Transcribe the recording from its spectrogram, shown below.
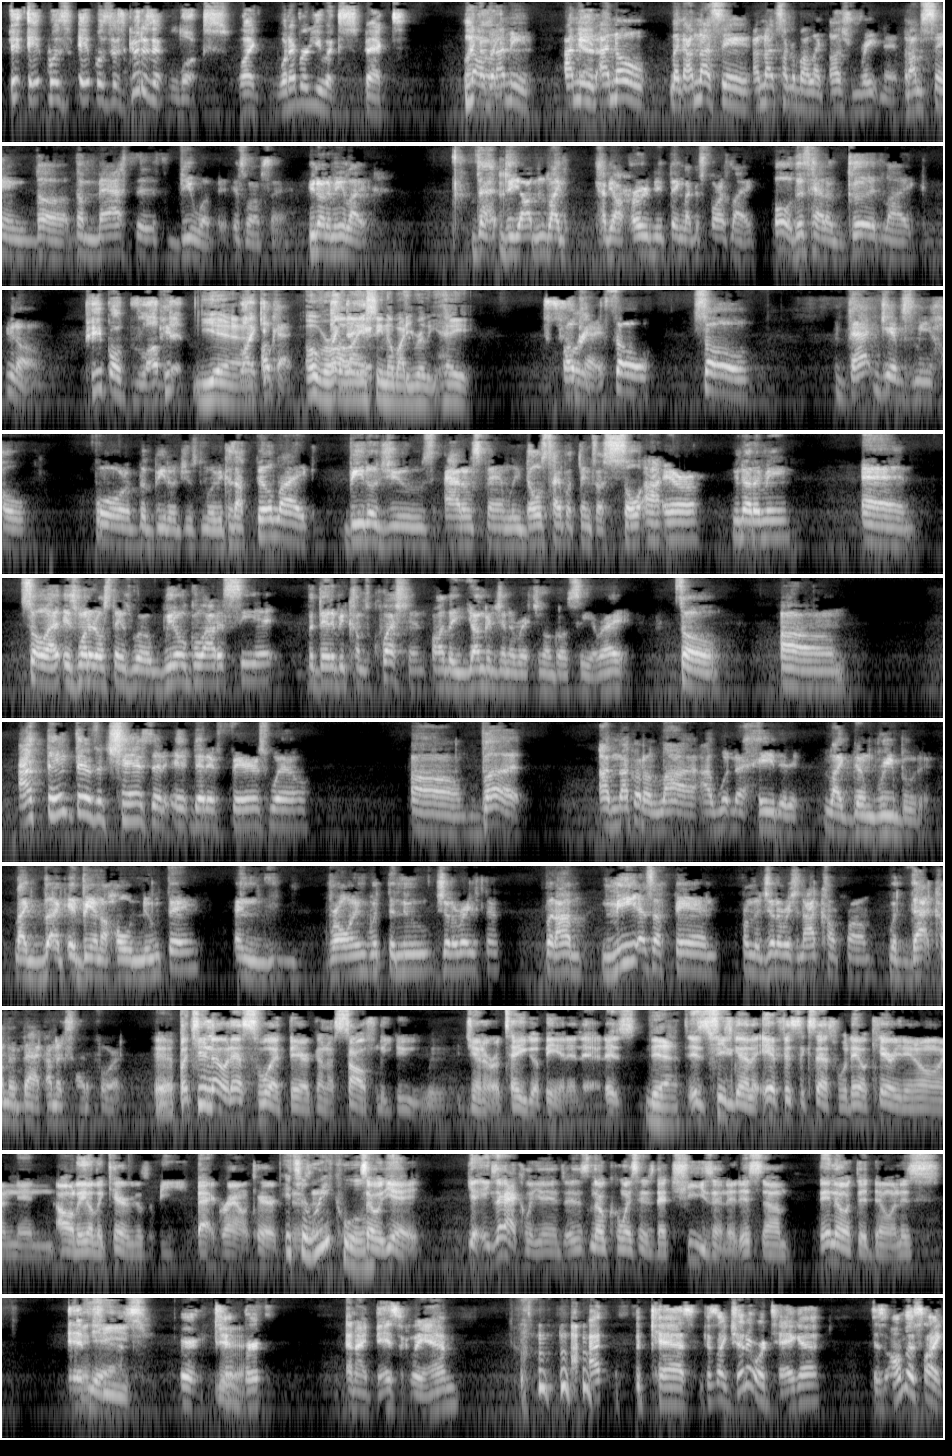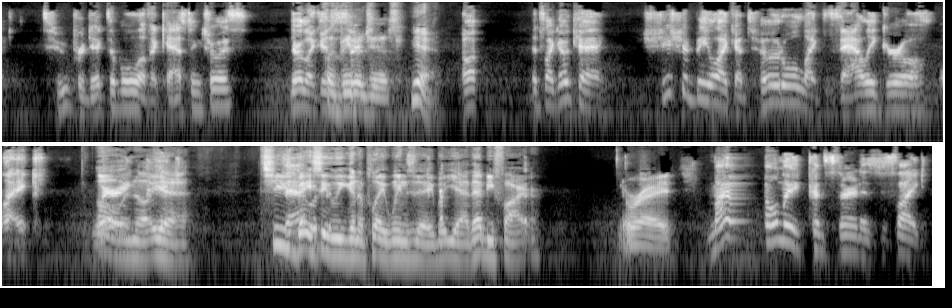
It, it was it was as good as it looks. Like whatever you expect. Like, no, but I mean I mean Yeah. I know like I'm not saying I'm not talking about like us rating it, but I'm saying the the masses view of it is what I'm saying. You know what I mean? Like that do y'all like have y'all heard anything like as far as like, oh, this had a good like, you know, people loved Pe- it. Yeah. Like okay. Overall, like I ain't they- seen nobody really hate. Okay, so so that gives me hope for the Beetlejuice movie because I feel like Beetlejuice, Addams Family, those type of things are so our era. You know what I mean? And so uh, it's one of those things where we'll go out and see it, but then it becomes a question: Are the younger generation gonna go see it? Right? So, um, I think there's a chance that it that it fares well, um, but I'm not gonna lie, I wouldn't have hated it like them rebooting, like like it being a whole new thing and growing with the new generation. But I'm me as a fan from the generation I come from, with that coming back, I'm excited for it. Yeah, but you know that's what they're gonna softly do with Jenna Ortega being in there. There's Yeah. is she's gonna if it's successful they'll carry it on and all the other characters will be background characters It's a And requel. so yeah yeah exactly and it's no coincidence that she's in it it's um they know what they're doing it's If and Yeah. she's you're Tim Yeah. Burton, and I basically am, I would cast because like Jenna Ortega is almost like too predictable of a casting choice. They're like For it's, Beetlejuice, yeah. Oh, it's like okay, she should be like a total like Valley girl, like Oh wearing no, yeah. She's That would be- basically gonna play Wednesday, but yeah, that'd be fire. right My only concern is just like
